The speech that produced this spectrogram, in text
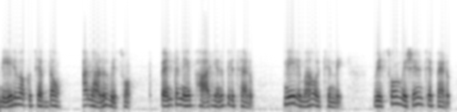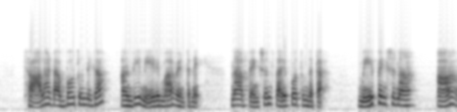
నీలిమకు చెప్దాం అన్నాడు విశ్వం. వెంటనే భార్యను పిలిచాడు. నీలిమ వచ్చింది. విశ్వం విషయం చెప్పాడు. చాలా డబ్బవుతుందిగా అంది నీలిమ వెంటనే. నా పెన్షన్ సరిపోతుందట. మీ పెన్షనా? ఆ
